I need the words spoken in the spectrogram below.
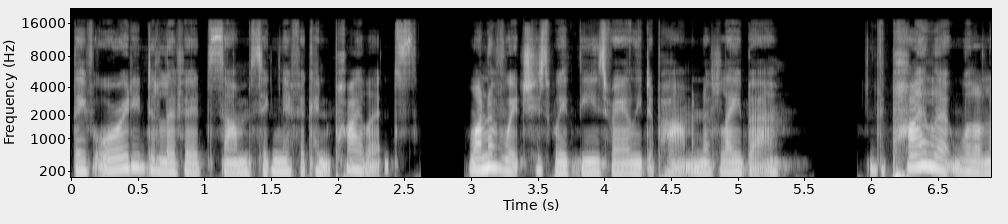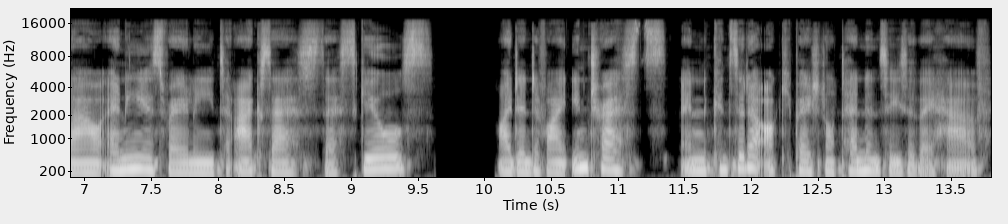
they've already delivered some significant pilots, one of which is with the Israeli Department of Labor. The pilot will allow any Israeli to access their skills, identify interests, and consider occupational tendencies that they have,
